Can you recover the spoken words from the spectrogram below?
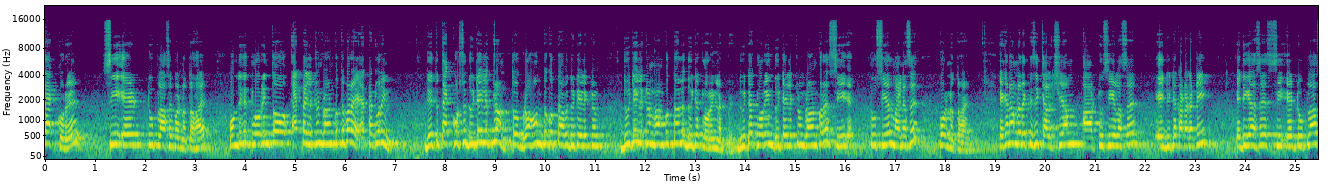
ত্যাগ করে সি এ টু প্লাসে পরিণত হয়। অন্যদিকে ক্লোরিন তো একটা ইলেকট্রন গ্রহণ করতে পারে, একটা ক্লোরিন যেহেতু ত্যাগ করছে দুইটা ইলেকট্রন তো গ্রহণ তো করতে হবে দুইটা ইলেকট্রন দুইটা ইলেকট্রন গ্রহণ করতে হলে দুইটা ক্লোরিন লাগবে। দুইটা ক্লোরিন দুইটা ইলেকট্রন গ্রহণ করে সি টু সিএল মাইনাসে পরিণত হয়। এখানে আমরা দেখতেছি ক্যালসিয়াম আর টু সিএল আছে, এই দুইটা কাটাকাটি। এদিকে আছে C A two plus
